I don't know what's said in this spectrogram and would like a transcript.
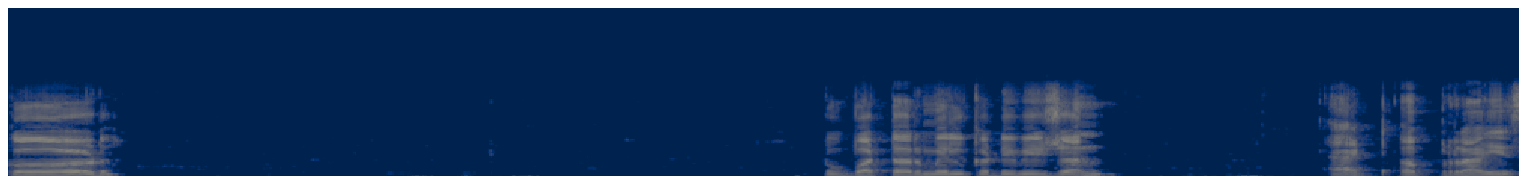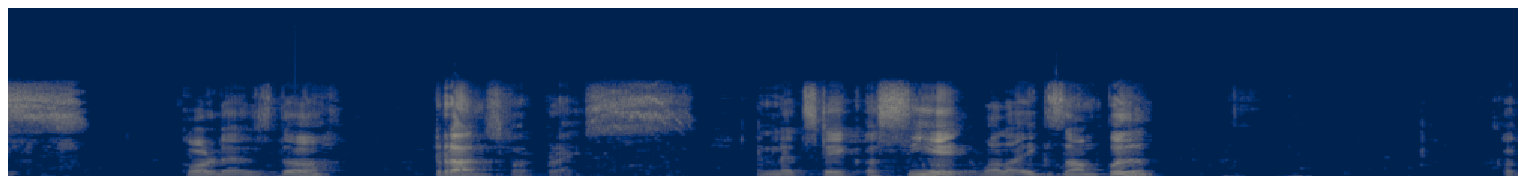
card to buttermilk division at a price called as the transfer price. And let's take a CA wala example a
